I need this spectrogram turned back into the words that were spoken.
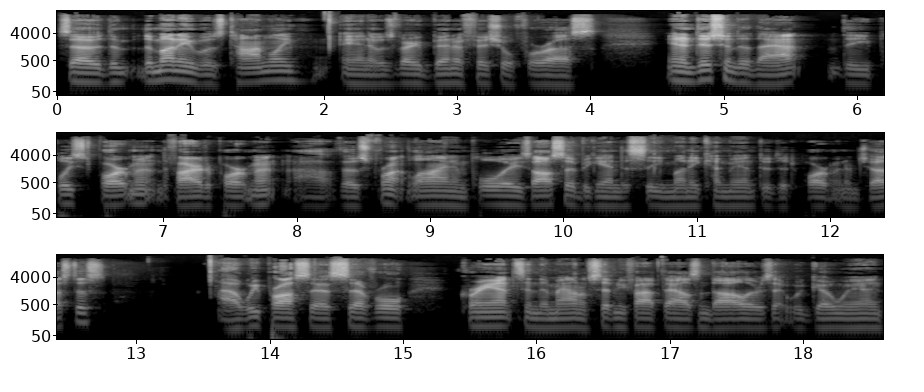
So the, the money was timely and it was very beneficial for us. In addition to that, the police department, the fire department, uh, those frontline employees also began to see money come in through the Department of Justice. Uh, we processed several grants in the amount of $75,000 that would go in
